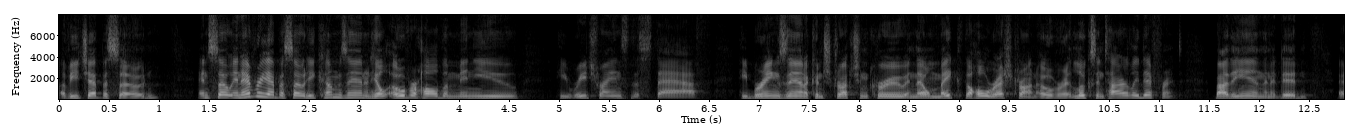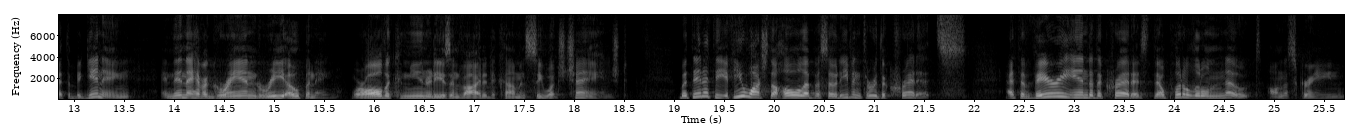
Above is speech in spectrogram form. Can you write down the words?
of each episode. And so in every episode, he comes in and he'll overhaul the menu, he retrains the staff, he brings in a construction crew, and they'll make the whole restaurant over. It looks entirely different by the end than it did at the beginning. And then they have a grand reopening where all the community is invited to come and see what's changed. But then, the, if you watch the whole episode, even through the credits, at the very end of the credits, they'll put a little note on the screen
